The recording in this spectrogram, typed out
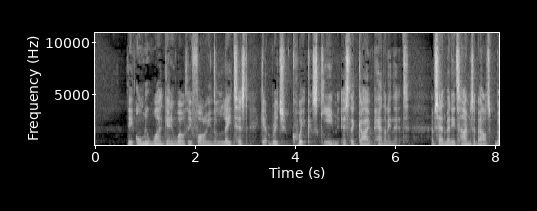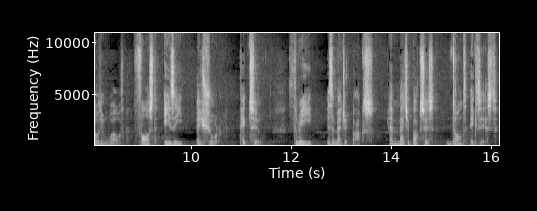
The only one getting wealthy following the latest get rich quick scheme is the guy peddling it. I've said many times about building wealth fast, easy, and sure. Pick two. Three is a magic box, and magic boxes don't exist.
